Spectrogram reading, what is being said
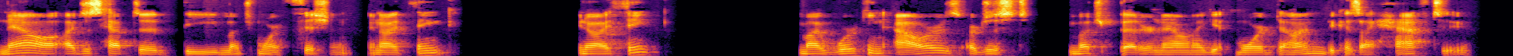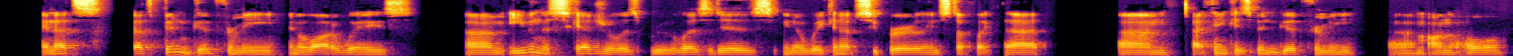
now I just have to be much more efficient. And I think, you know, I think my working hours are just much better now and I get more done because I have to. And that's, that's been good for me in a lot of ways. Um, even the schedule, as brutal as it is, you know, waking up super early and stuff like that, um, I think has been good for me um, on the whole.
